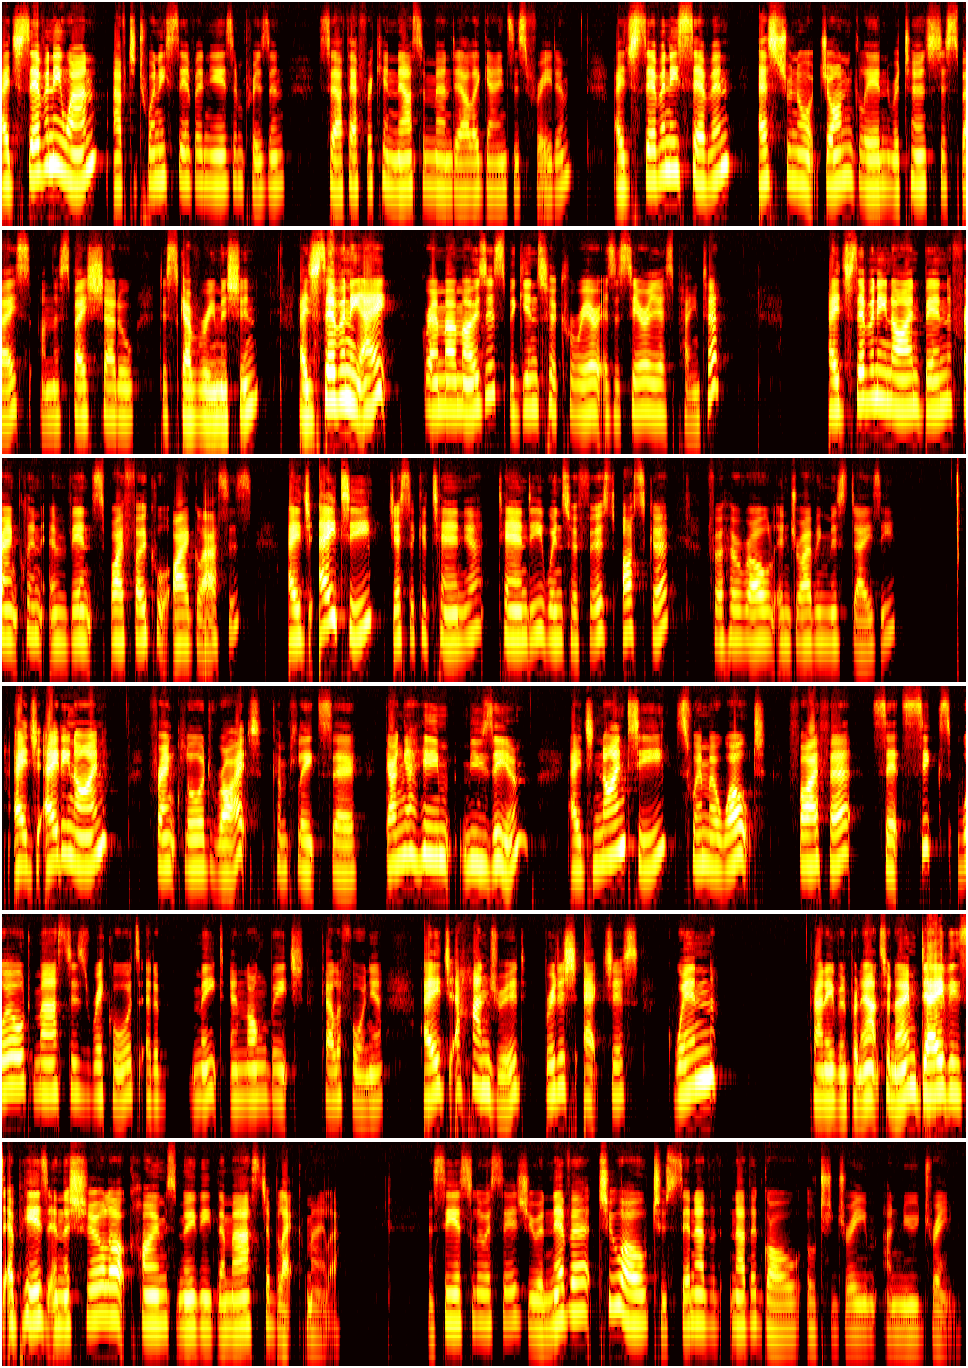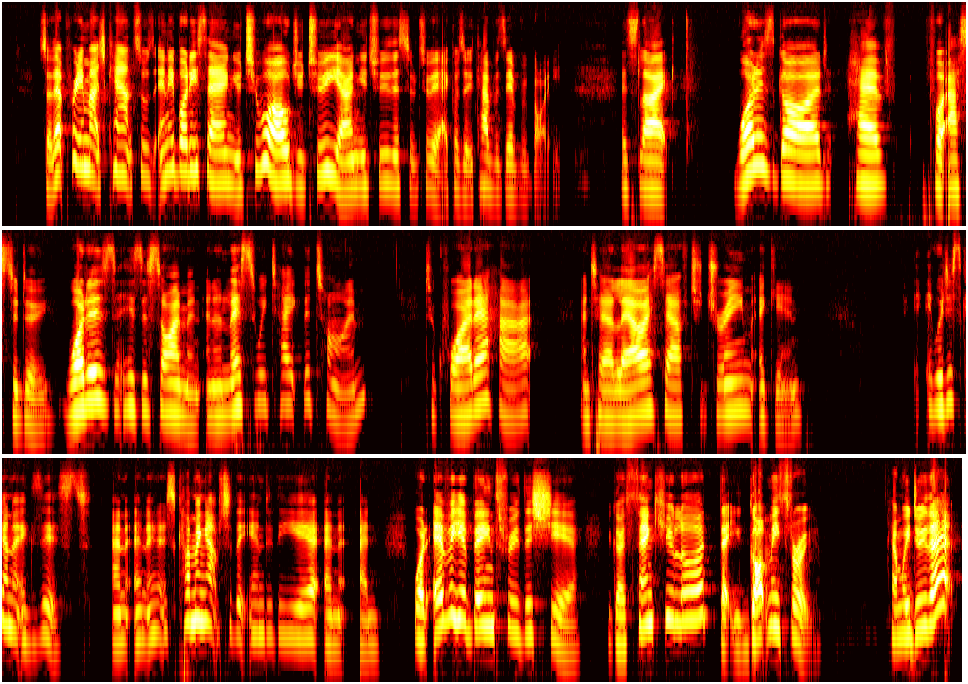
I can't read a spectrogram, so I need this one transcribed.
Age 71, after 27 years in prison, South African Nelson Mandela gains his freedom. Age 77, astronaut John Glenn returns to space on the Space Shuttle Discovery mission. Age 78, Grandma Moses begins her career as a serious painter. Age 79, Ben Franklin invents bifocal eyeglasses. Age 80, Jessica Tanya, Tandy wins her first Oscar for her role in Driving Miss Daisy. Age 89, Frank Lloyd Wright completes the Guggenheim Museum. Age 90, swimmer Walt Pfeiffer sets six World Masters records at a meet in Long Beach, California. Age 100, British actress Gwen, can't even pronounce her name, Davies appears in the Sherlock Holmes movie The Master Blackmailer. And C.S. Lewis says, You are never too old to set another goal or to dream a new dream. So that pretty much cancels anybody saying you're too old, you're too young, you're too this or too that, because it covers everybody. It's like, what does God have for us to do? What is His assignment? And unless we take the time to quiet our heart and to allow ourselves to dream again, we're just going to exist. And, and, and it's coming up to the end of the year, and, and whatever you've been through this year, you go, Thank you, Lord, that you got me through. Can we do that?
